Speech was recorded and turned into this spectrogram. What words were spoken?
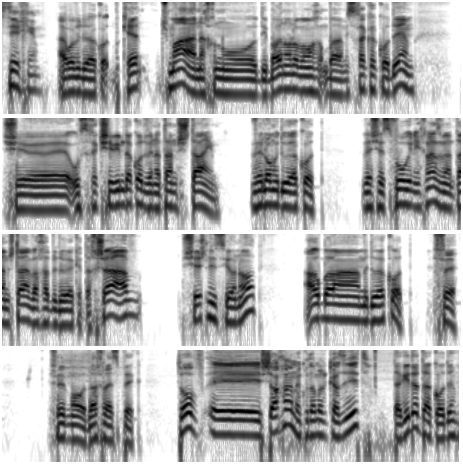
פסיכיים. ארבע מדויקות, כן. תשמע, אנחנו דיברנו עליו במשחק הקודם, שהוא שיחק 70 דקות ונתן 2, ולא מדויקות. ושספורי נכנס ונתן 2 ואחת מדויקת. עכשיו, 6 ניסיונות, 4 מדויקות. יפה. יפה מאוד, אחלה הספק. טוב, אה, שחר, נקודה מרכזית. תגיד אתה קודם.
